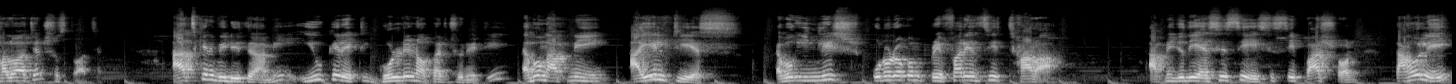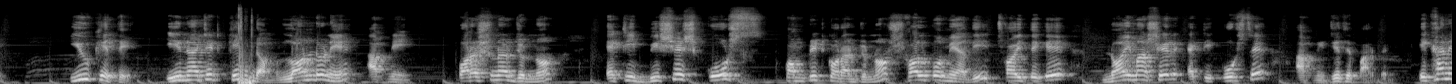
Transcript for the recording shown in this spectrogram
ভালো আছেন, সুস্থ আছেন। আজকের ভিডিওতে আমি ইউকের একটি গোল্ডেন অপরচুনিটি এবং আপনি আইএলটিএস এবং ইংলিশ কোনো রকম প্রেফারেন্সি ছাড়া আপনি যদি এসএসসি এসএসসি পাস হন, তাহলেই ইউকেতে ইউনাইটেড কিংডম লন্ডনে আপনি পড়াশোনার জন্য একটি বিশেষ কোর্স কমপ্লিট করার জন্য স্বল্প মেয়াদি ছয় থেকে নয় মাসের একটি কোর্সে আপনি যেতে পারবেন। এখানে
